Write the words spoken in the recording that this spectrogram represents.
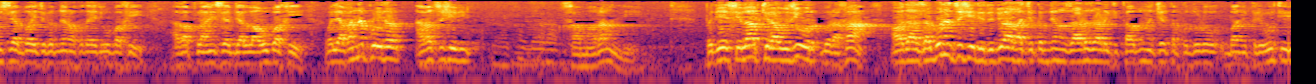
پلانی صاحب وای چې کوم نه خدای دې وبخي هغه پلانی صاحب دې الله وبخي ولې هغه نه پوهیدل هغه څه شي دي خمران دي په دې سیلاب کې راوځي ورخه او دا زبونه څه شي دي دوی هغه چې کوم جنو زاړه زاړه کتابونه چې ته په دوړو باندې پریوتی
